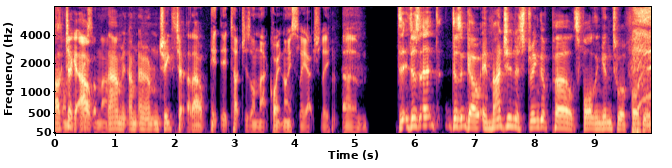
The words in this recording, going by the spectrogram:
I'll on, check it out. on that. I'm, I'm, I'm intrigued to check that out. It, it touches on that quite nicely, actually. Um, It does it uh, doesn't go. Imagine a string of pearls falling into a puddle.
